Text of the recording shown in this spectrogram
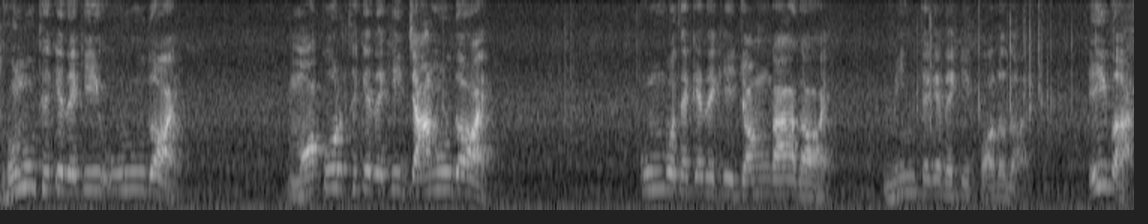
ধনু থেকে দেখি উরুদয়। মকর থেকে দেখি জানুদয়। কুম্ভ থেকে দেখি জঙ্গাদয়। মিন থেকে দেখি পদদয়। এইবার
